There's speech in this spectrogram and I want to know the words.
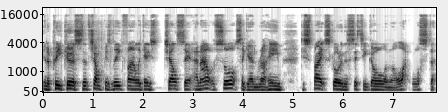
In a precursor to the Champions League final against Chelsea, and out of sorts again, Raheem, despite scoring the City goal and a lacklustre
